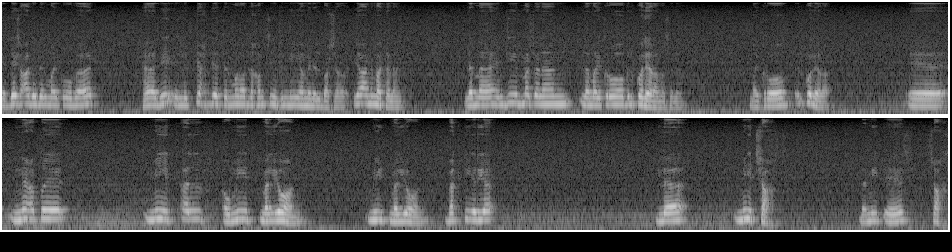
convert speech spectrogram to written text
قديش عدد الميكروبات؟ هذه اللي بتحدث المرض ل 50% من البشر. يعني مثلا لما نجيب مثلا لميكروب الكوليرا مثلا. ميكروب الكوليرا. إيه نعطي مئة ألف أو مئة مليون مئة مليون بكتيريا لمئة شخص. لمئة إيش؟ شخص.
